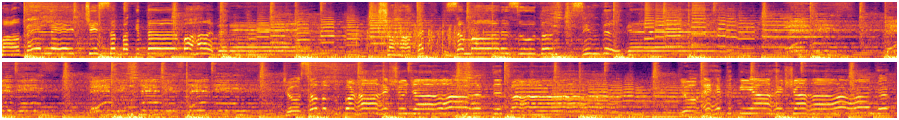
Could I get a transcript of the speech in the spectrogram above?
मावेले चे सबक द बहादरे शहादत जमार जूद जिंदगे जो सबक पढ़ा है शुजात का। जो अहद किया है शहादत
